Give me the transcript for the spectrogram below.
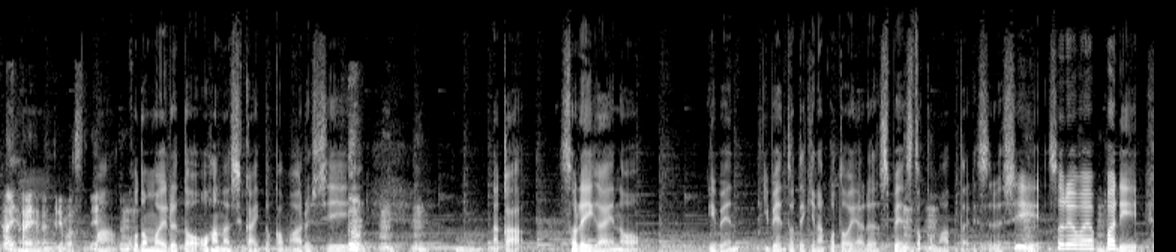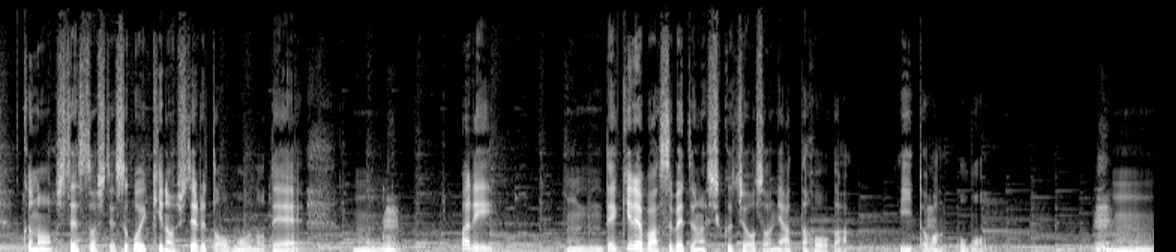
はいはい、うん。ありますね。まあ、うん。子供いるとお話し会とかもあるし、うんうんうん。うん。なんかそれ以外のイベンイベント的なことをやるスペースとかもあったりするし、それはやっぱり区の施設としてすごい機能してると思うので、うん。うん。やっぱり、うん、できれば全ての市区町村にあった方がいいとは思うん。う。うん。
